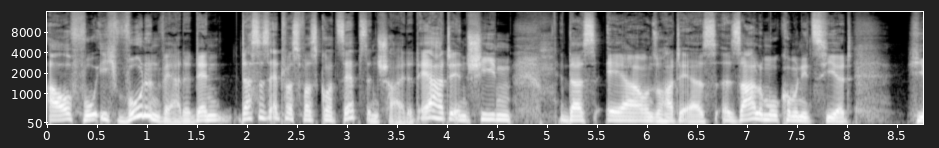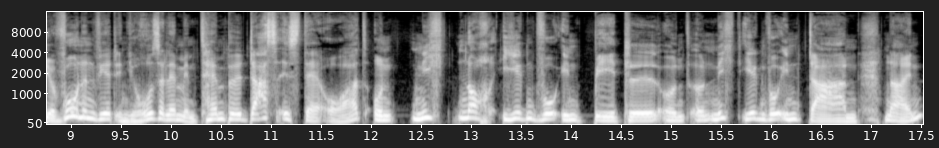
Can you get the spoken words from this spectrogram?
auf, wo ich wohnen werde. Denn das ist etwas, was Gott selbst entscheidet. Er hatte entschieden, dass er, und so hatte er es Salomo kommuniziert, hier wohnen wird in Jerusalem im Tempel, das ist der Ort und nicht noch irgendwo in Bethel und, und nicht irgendwo in Dan. Nein,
